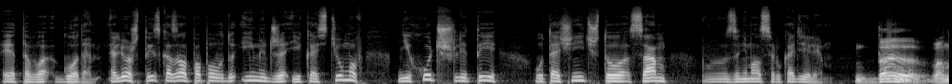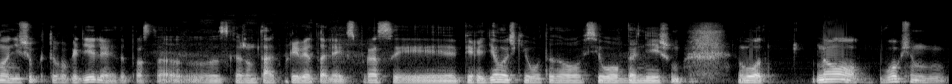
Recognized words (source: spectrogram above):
этого года. Леш, ты сказал по поводу имиджа и костюмов. Не хочешь ли ты уточнить, что сам занимался рукоделием? Да, оно не шибко то рукоделие, это просто, скажем так, привет Алиэкспресс и переделочки вот этого всего в дальнейшем. Вот. Но, в общем,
